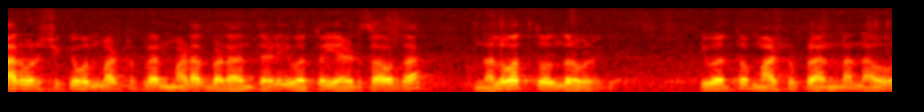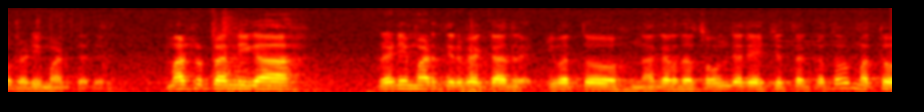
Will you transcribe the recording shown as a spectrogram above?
ಆರು ವರ್ಷಕ್ಕೆ ಒಂದು ಮಾಸ್ಟರ್ ಪ್ಲ್ಯಾನ್ ಮಾಡೋದು ಬೇಡ ಅಂತೇಳಿ ಇವತ್ತು ಎರಡು ಸಾವಿರದ ನಲವತ್ತೊಂದರವರೆಗೆ ಇವತ್ತು ಮಾಸ್ಟರ್ ಪ್ಲ್ಯಾನ್ನ ನಾವು ರೆಡಿ ಮಾಡ್ತಾ ಇದ್ದೀವಿ. ಮಾಸ್ಟರ್ ಪ್ಲಾನ್ ಈಗ ರೆಡಿ ಮಾಡ್ತಿರಬೇಕಾದ್ರೆ ಇವತ್ತು ನಗರದ ಸೌಂದರ್ಯ ಹೆಚ್ಚಿರ್ತಕ್ಕಂಥದ್ದು ಮತ್ತು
